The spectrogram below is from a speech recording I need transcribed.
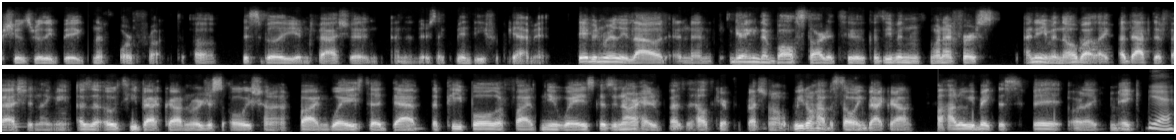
She was really big in the forefront of disability and fashion. And then there's like Mindy from Gamut they've been really loud and then getting the ball started too because even when i first I didn't even know about like adaptive fashion. I mean, as an OT background, we're just always trying to find ways to adapt the people or find new ways. Because in our head, as a healthcare professional, we don't have a sewing background how do we make this fit or like make yeah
